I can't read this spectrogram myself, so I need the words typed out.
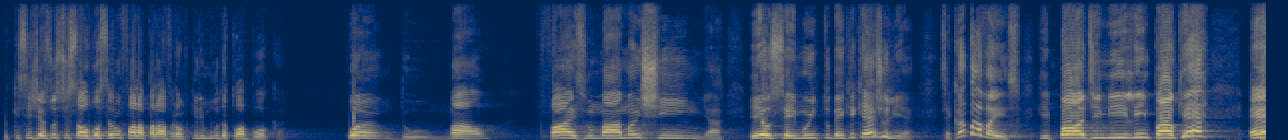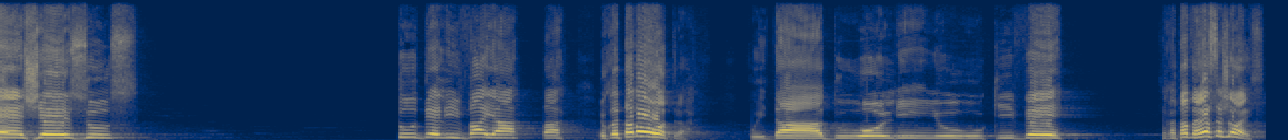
Porque se Jesus te salvou, você não fala palavrão, porque ele muda a tua boca. Quando o mal faz uma manchinha, eu sei muito bem. O que, que é, Julinha? Você cantava isso. Que pode me limpar, o quê? É Jesus. Tudo ele vai a. Eu cantava outra. Cuidado, olhinho, o que vê. Você cantava essa, Joyce?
